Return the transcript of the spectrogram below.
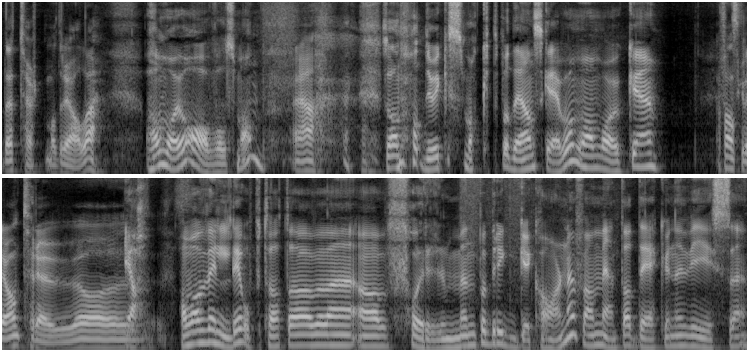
det er tørt materiale. Han var jo avholdsmann, Ja. så han hadde jo ikke smakt på det han skrev om. og han var jo ikke... For han skrev om trauet og Ja, Han var veldig opptatt av, av formen på bryggekarene, for han mente at det kunne vise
